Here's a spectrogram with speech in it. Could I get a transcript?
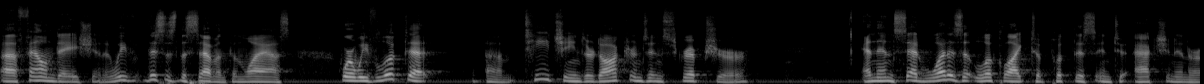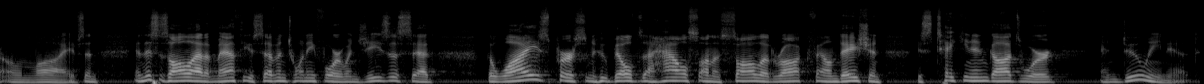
Uh, foundation, and we've this is the seventh and last, where we've looked at um, teachings or doctrines in Scripture, and then said, what does it look like to put this into action in our own lives? And and this is all out of Matthew seven twenty four, when Jesus said, the wise person who builds a house on a solid rock foundation is taking in God's word and doing it.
